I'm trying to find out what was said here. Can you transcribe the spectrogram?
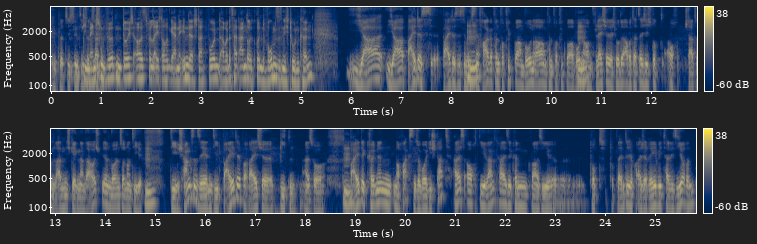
und plötzlich sind die Die Menschen würden durchaus vielleicht auch gerne in der Stadt wohnen, aber das hat andere Gründe, warum sie es nicht tun können. Ja, ja, beides, beides ist nämlich mhm. eine Frage von verfügbarem Wohnraum, von verfügbarer Wohnraumfläche. Ich würde aber tatsächlich dort auch Stadt und Land nicht gegeneinander ausspielen wollen, sondern die, mhm. die Chancen sehen, die beide Bereiche bieten. Also mhm. beide können noch wachsen. Sowohl die Stadt als auch die Landkreise können quasi äh, dort, dort ländliche Bereiche revitalisieren.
